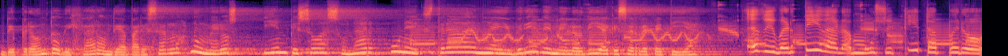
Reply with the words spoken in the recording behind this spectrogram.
De pronto dejaron de aparecer los números y empezó a sonar una extraña y breve melodía que se repetía. Es divertida la musiquita, pero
